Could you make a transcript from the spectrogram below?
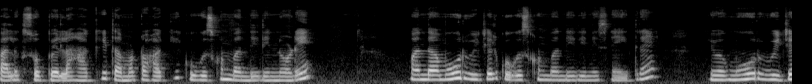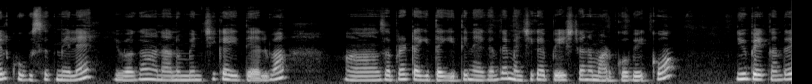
ಪಾಲಕ್ ಸೊಪ್ಪು ಎಲ್ಲ ಹಾಕಿ, ಟೊಮೊಟೊ ಹಾಕಿ ಕೂಗಿಸ್ಕೊಂಡು ಬಂದಿದ್ದೀನಿ ನೋಡಿ. ಒಂದು ಮೂರು ವಿಜಲ್ ಕೂಗಿಸ್ಕೊಂಡು ಬಂದಿದ್ದೀನಿ ಸ್ನೇಹಿತರೆ. ಇವಾಗ ಮೂರು ವಿಜಲ್ ಕೂಗಿಸಿದ ಮೇಲೆ ಇವಾಗ ನಾನು ಮೆಣಸಿಕಾಯಿ ಇದೆ ಅಲ್ವಾ? ಸಪ್ರೇಟಾಗಿ ತೆಗಿತೀನಿ. ಯಾಕಂದರೆ ಮೆಣಸಿಕಾಯಿ ಪೇಸ್ಟನ್ನು ಮಾಡ್ಕೋಬೇಕು. ನೀವು ಬೇಕಂದರೆ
